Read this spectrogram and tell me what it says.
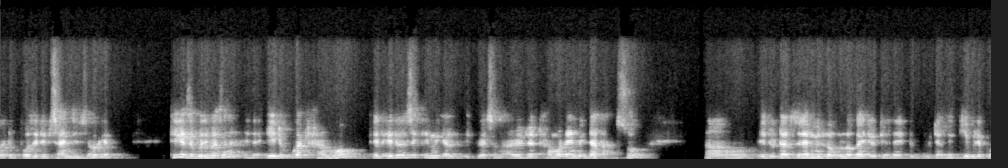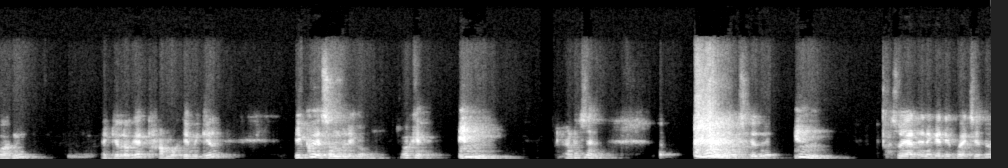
এইটো পজিটিভ চাইন দিছোঁ। অ'কে ঠিক আছে বুজি পাইছেনে? এইটো কোৱা থাৰ্মো এইটো হৈছে কেমিকেল ইকুৱেশ্যন আৰু এইটো থাৰ্মোডাইনামিক ডাটা চ' এই দুটাত যদি আমি লগ লগাই দিওঁ তেতিয়াহ'লে এইটো দুইটাকে কি বুলি কওঁ আমি? একেলগে থাৰ্মোকেমিকেল ইকুৱেশ্যন বুলি কওঁ। অ'কে আণ্ডাৰষ্টেণ্ড চ' ইয়াত এনেকৈ দেখুৱাইছে এইটো।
